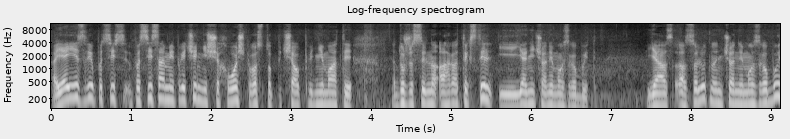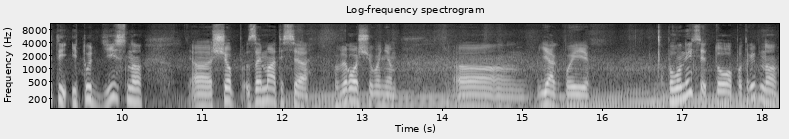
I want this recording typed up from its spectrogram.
А я її звів по цій, по цій самій причині, що хвощ просто почав піднімати дуже сильно агротекстиль, і я нічого не мог зробити. Я абсолютно нічого не мог зробити, і тут дійсно, е, щоб займатися вирощуванням якби полуниці, то потрібно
